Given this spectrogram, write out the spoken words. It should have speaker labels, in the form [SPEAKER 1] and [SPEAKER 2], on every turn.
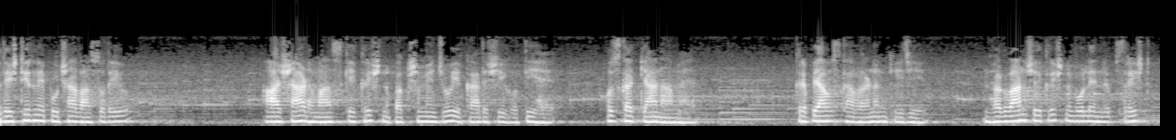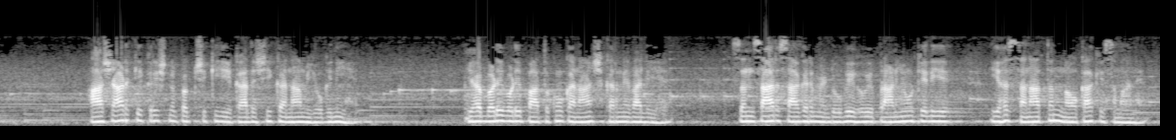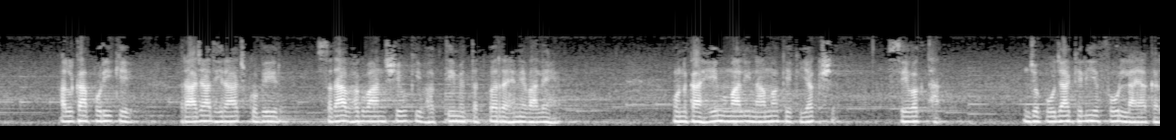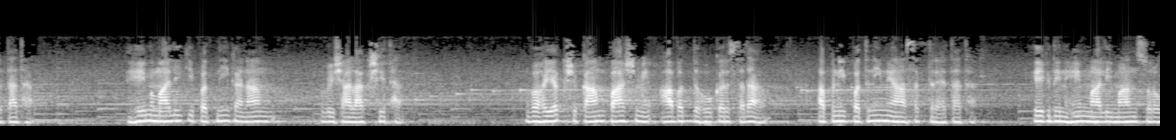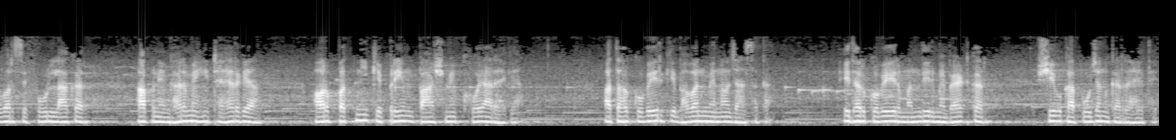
[SPEAKER 1] युधिष्ठिर ने पूछा, वासुदेव, आषाढ़ मास के कृष्ण पक्ष में जो एकादशी होती है, उसका क्या नाम है? कृपया उसका वर्णन कीजिए। भगवान श्री कृष्ण बोले, नृपश्रेष्ठ, आषाढ़ के कृष्ण पक्ष की एकादशी का नाम योगिनी है। यह बड़े बड़े पातकों का नाश करने वाली है। संसार सागर में डूबे हुए प्राणियों के लिए यह सनातन नौका के समान है। अलकापुरी के राजाधिराज कुबेर सदा भगवान शिव की भक्ति में तत्पर रहने वाले हैं। उनका हेममाली नामक एक यक्ष सेवक था, जो पूजा के लिए फूल लाया करता था। हेममाली की पत्नी का नाम विशालाक्षी था। वह यक्ष कामपाश में आबद्ध होकर सदा अपनी पत्नी में आसक्त रहता था। एक दिन हेममाली मान सरोवर से फूल लाकर अपने घर में ही ठहर गया और पत्नी के प्रेम पाश में खोया रह गया। अतः कुबेर के भवन में न जा सका। इधर कुबेर मंदिर में बैठकर शिव का पूजन कर रहे थे।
